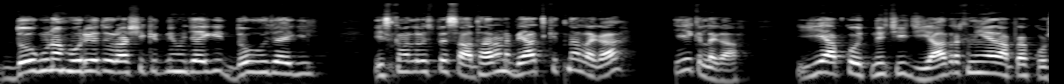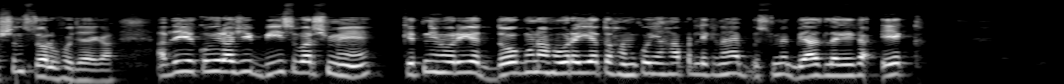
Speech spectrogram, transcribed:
दो गुना हो रही है तो राशि कितनी हो जाएगी? दो हो जाएगी। इसका मतलब इस पर साधारण ब्याज कितना लगा? एक लगा। ये आपको इतनी चीज़ याद रखनी है, आपका क्वेश्चन सॉल्व हो जाएगा। अब देखिए, कोई राशि बीस वर्ष में कितनी हो रही है? दो गुना हो रही है तो हमको यहाँ पर लिखना है, उसमें ब्याज लगेगा एक।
